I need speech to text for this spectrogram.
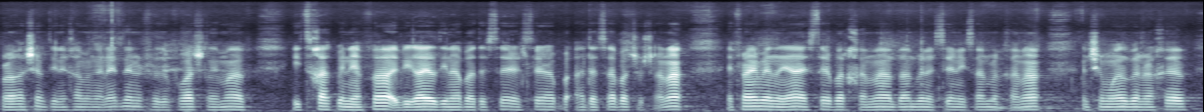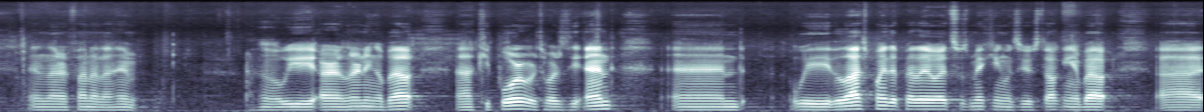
Baruch Hashem Tinecha ben Gan Eden, for the Fuah Shlema of Yitzchak ben Yafa, Abigail Dinah bat Esther, Esther Hadassah bat Shoshana, Ephraim ben Leah, Esther bat Chana, Dan ben Esther, Nisan ben Chana, and Larafana Lahem. Uh, we are learning about uh, Kippur. We're towards the end, and we the last point that Pele Yoetz was making was he was talking about uh,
